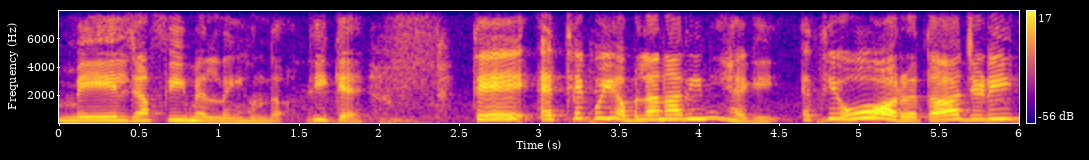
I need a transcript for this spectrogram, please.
ਮੇਲ ਜਾਂ ਫੀਮੇਲ ਨਹੀਂ ਹੁੰਦਾ, ਠੀਕ ਹੈ? ਤੇ ਇੱਥੇ ਕੋਈ ਅਬਲਾਨਾਰੀ ਨਹੀਂ ਹੈਗੀ। ਇੱਥੇ ਉਹ ਔਰਤ ਆ ਜਿਹੜੀ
